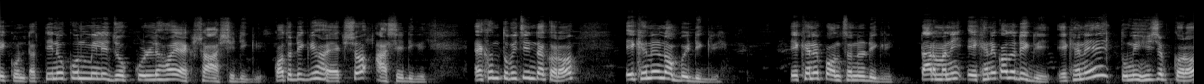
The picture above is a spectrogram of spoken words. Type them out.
এই কোণটা তিন কোণ মিলে যোগ করলে হয় একশো আশি ডিগ্রি। কত ডিগ্রি হয়? একশো আশি ডিগ্রি। এখন তুমি চিন্তা করো, এখানে নব্বই ডিগ্রি, এখানে পঞ্চান্ন ডিগ্রি, তার মানে এখানে কত ডিগ্রি? এখানে তুমি হিসেব করো,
